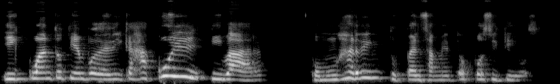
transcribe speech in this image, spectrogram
y cuánto tiempo dedicas a cultivar como un jardín tus pensamientos positivos.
